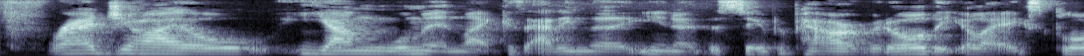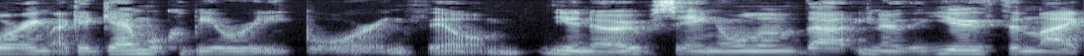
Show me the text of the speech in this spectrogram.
fragile young woman like because adding the you know the superpower of it all that you're like exploring like again what could be a really boring film you know seeing all of that you know the youth and like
